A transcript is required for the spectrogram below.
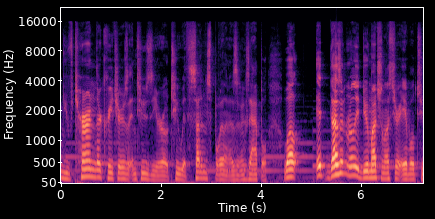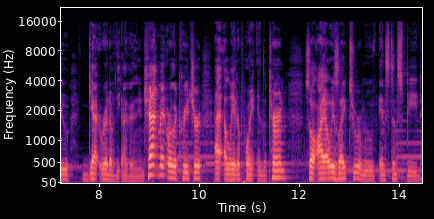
you've turned their creatures into zero two with sudden spoiling as an example. Well, it doesn't really do much unless you're able to get rid of the either the enchantment or the creature at a later point in the turn. So I always like to remove instant speed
